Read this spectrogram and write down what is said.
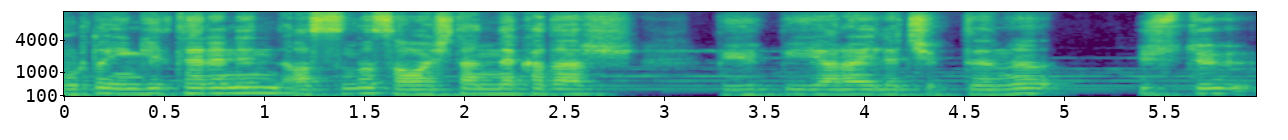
Burada İngiltere'nin aslında savaştan ne kadar büyük bir yarayla çıktığını üstü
